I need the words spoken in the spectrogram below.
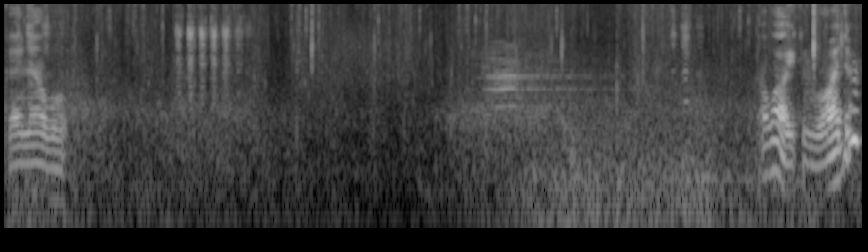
Okay, now what? Oh wow, you can ride them?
